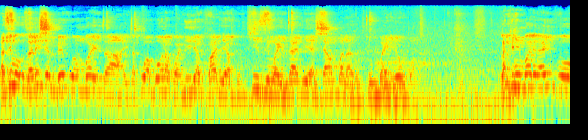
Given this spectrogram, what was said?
Lazima uzalishe mbegu ambayo ita, itakuwa bora kwa ajili ya kufanya ya kukizi mahitaji ya shamba na rutuba iliyopo. Lakini mbali na hivyo,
